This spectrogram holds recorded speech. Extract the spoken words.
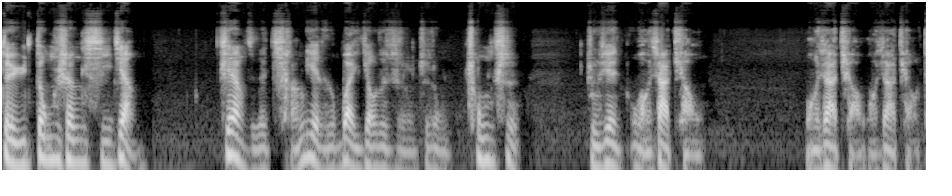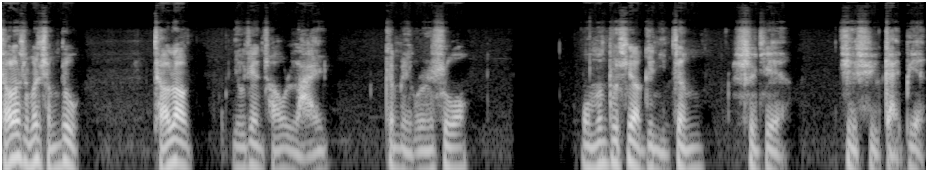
对于东升西降这样子的强烈的外交的这种这种冲刺，逐渐往下调，往下调，往下调，调到什么程度？调到刘建超来跟美国人说，我们不是要跟你争世界秩序改变。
